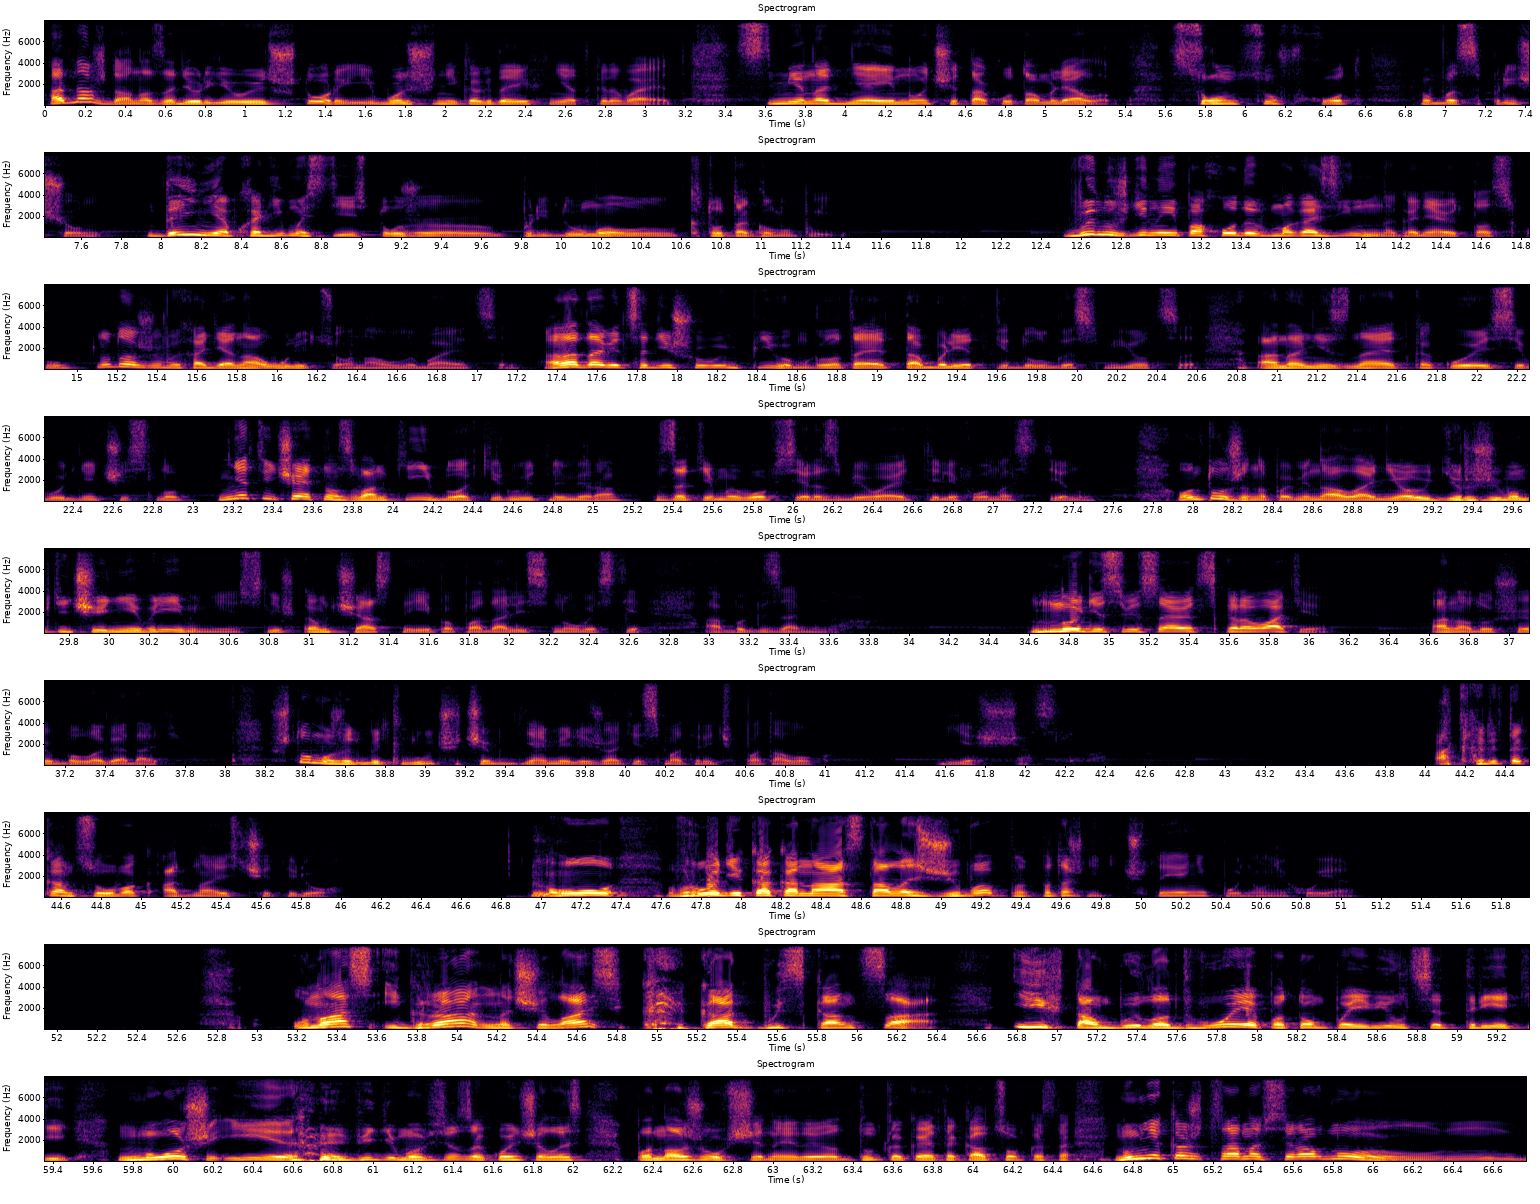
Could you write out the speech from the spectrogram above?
Однажды она задергивает шторы и больше никогда их не открывает. Смена дня и ночи так утомляла. Солнцу вход воспрещен. Да и необходимость есть тоже придумал кто-то глупый. Вынужденные походы в магазин нагоняют тоску, но даже выходя на улицу, она улыбается. Она давится дешевым пивом, глотает таблетки, долго смеется. Она не знает, какое сегодня число, не отвечает на звонки и блокирует номера. Затем и вовсе разбивает телефон о стену. Он тоже напоминал о неудержимом течении времени, слишком часто ей попадались новости об экзаменах. Ноги свисают с кровати, а на душе благодать. Что может быть лучше, чем днями лежать и смотреть в потолок? Я счастлива. Открыта концовок одна из четырех. Ну, вроде как она осталась жива. Подождите, что-то я не понял нихуя. У нас игра началась как бы с конца. Их там было двое, потом появился третий нож, и, видимо, все закончилось по ножовщиной. Тут какая-то концовка. Но мне кажется, она все равно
